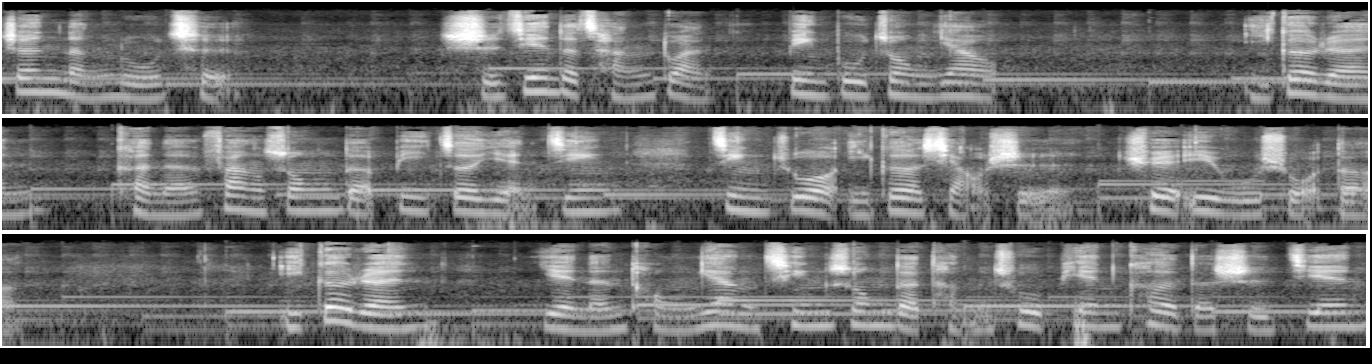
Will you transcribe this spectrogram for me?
真能如此。时间的长短并不重要。一个人可能放松地闭着眼睛静坐一个小时，却一无所得；一个人也能同样轻松地腾出片刻的时间，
